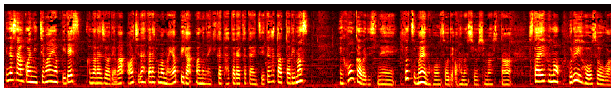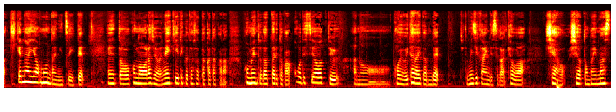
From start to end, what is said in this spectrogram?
皆さんこんにちはよっぴです。このラジオではお家で働くママよっぴがママの生き方働き方について語っております。え今回はですね一つ前の放送でお話をしました。スタイフの古い放送が聞けないよ問題について。えーと、このラジオをね聞いてくださった方からコメントだったりとかこうですよっていう、あのー、声をいただいたのでちょっと短いんですが今日はシェアをしようと思います。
